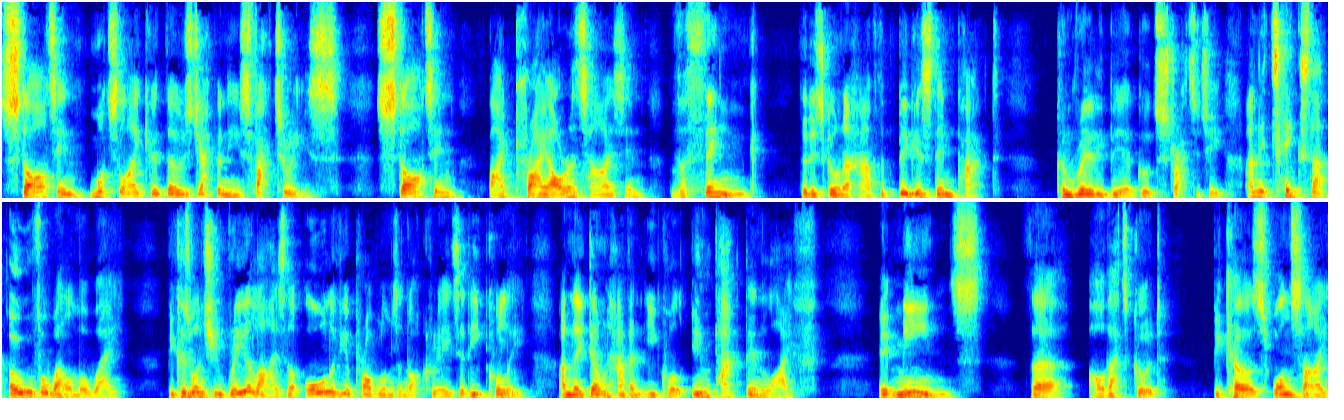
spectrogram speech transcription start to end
starting much like with those Japanese factories, starting by prioritizing the thing that is going to have the biggest impact can really be a good strategy. And it takes that overwhelm away because once you realize that all of your problems are not created equally and they don't have an equal impact in life, it means that oh, that's good because once I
